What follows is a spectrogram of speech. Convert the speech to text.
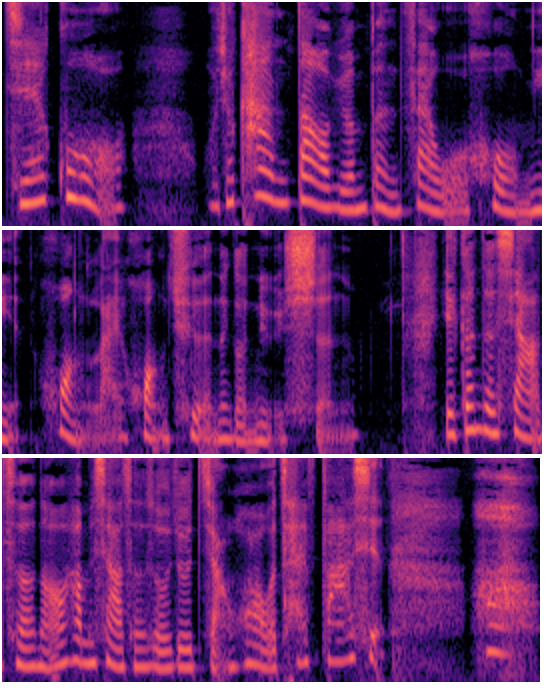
结果我就看到原本在我后面晃来晃去的那个女生也跟着下车，然后他们下车的时候就讲话，我才发现啊，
